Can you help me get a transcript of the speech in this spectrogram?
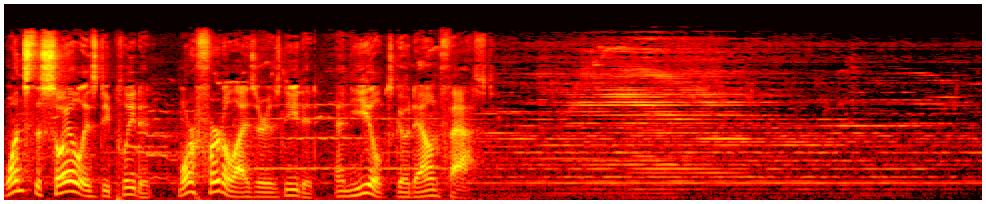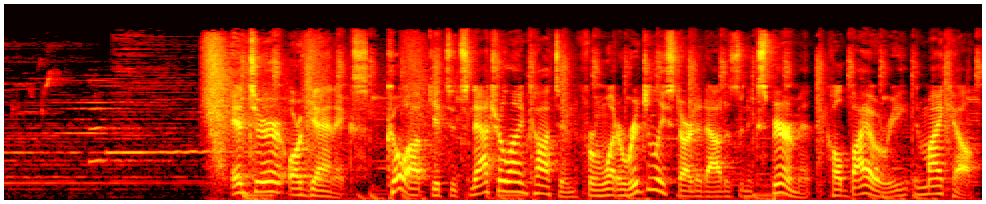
Once the soil is depleted, more fertilizer is needed and yields go down fast. Enter organics. Co-op gets its Naturaline cotton from what originally started out as an experiment called BioRe in Maikaal.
